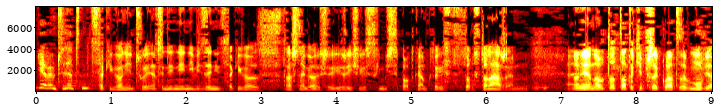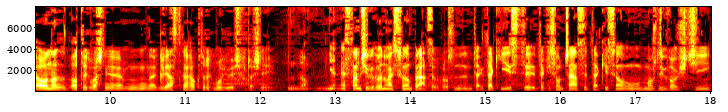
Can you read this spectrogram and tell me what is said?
Nie wiem, czy znaczy nic takiego nie czuję. Znaczy nie, nie, nie widzę nic takiego strasznego, jeżeli się z kimś spotkam, kto jest sto, stolarzem. No nie, no to, to taki przykład. Mówię o, o tych właśnie mm, gwiazdkach, o których mówiłeś wcześniej. No, ja, ja staram się wykonywać swoją pracę po prostu. Tak, taki jest, takie są czasy, takie są możliwości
